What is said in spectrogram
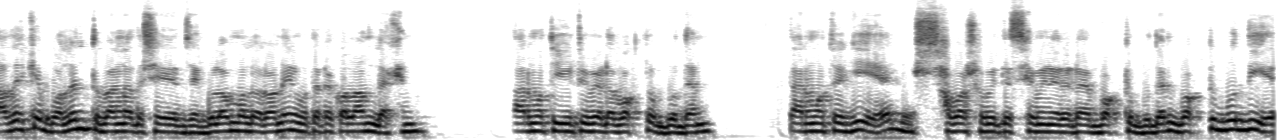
তাদেরকে বলেন তো বাংলাদেশে যে গোলাম মোল্লা রনির মতো একটা কলাম লেখেন, তার মতো ইউটিউবে একটা বক্তব্য দেন। তার মতো গিয়ে সভা সমিতি সেমিনার বক্তব্য দেন। বক্তব্য দিয়ে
